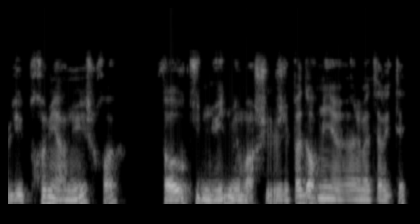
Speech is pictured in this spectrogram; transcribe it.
les premières nuits, je crois. Enfin, aucune nuit de mémoire. Je n'ai pas dormi euh, à la maternité.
